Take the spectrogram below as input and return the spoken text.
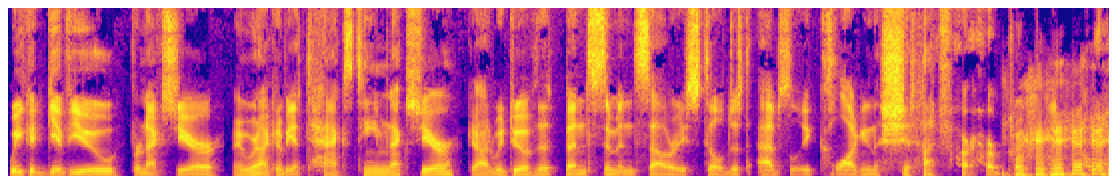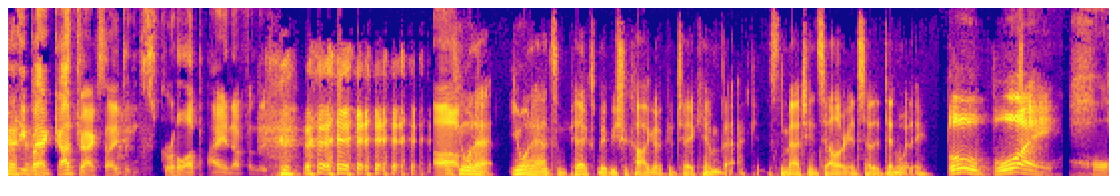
we could give you for next year. I mean, we're not going to be a tax team next year. God, we do have the Ben Simmons salary still just absolutely clogging the shit out of our, our book. oh, we have bad contracts. I didn't scroll up high enough in the. if Um, you want to, you want to add some picks. Maybe Chicago could take him back as the matching salary instead of Dinwiddie. Oh boy. Oh,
